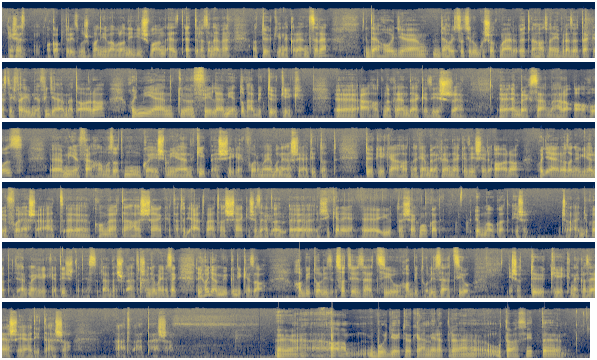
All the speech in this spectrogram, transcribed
és ez a kapitalizmusban nyilvánvalóan így is van, ez, ettől ez a neve a tőkének a rendszere, de hogy, de hogy szociológusok már 50-60 évvel ezelőtt elkezdték felhívni a figyelmet arra, hogy milyen különféle, milyen további tőkék állhatnak rendelkezésre emberek számára ahhoz, milyen felhalmozott munka és milyen képességek formájában elsajátított tőkék állhatnak emberek rendelkezésére arra, hogy erre az anyagi erőforrásra át konvertálhassák, tehát hogy átválthassák, és ezáltal sikere juttassák magukat, önmagukat és családjukat, a gyermekeiket is, tehát ezt ráadásul át is hagyományozzák. Hogy hogyan működik ez a habitualiz- szocializáció, habitualizáció és a tőkéknek az elsajátítása, átváltása. A burgyai tőkeelméletre utalsz itt.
